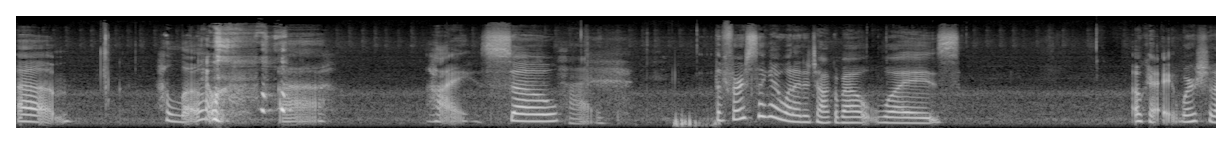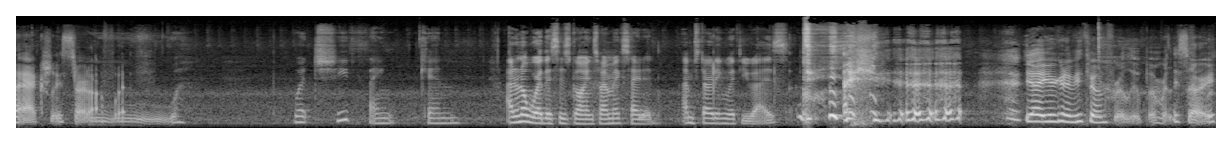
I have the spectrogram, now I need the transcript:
um, hello. uh, hi. So, Hi. the first thing I wanted to talk about was. Okay, where should I actually start off with? Ooh. What she thinking? I don't know where this is going, so I'm excited. I'm starting with you guys. Yeah, you're gonna be thrown for a loop. I'm really sorry.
